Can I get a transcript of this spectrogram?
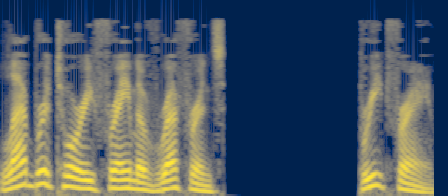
Laboratory frame of reference. Breit frame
